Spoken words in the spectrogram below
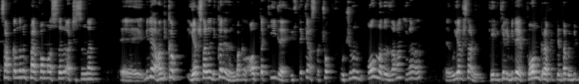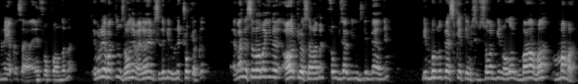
Safkanların performansları açısından e, bir de handikap yarışlarda dikkat edin. Bakın alttaki ile üstteki arasında çok uçurum olmadığı zaman inanın e, bu yarışlar tehlikeli. Bir de form grafikleri tabii birbirine yakınsa yani en son formlarına. E buraya baktığım zaman hemen hemen hepsi de birbirine çok yakın. E ben de sıralama yine ağır kilosuna rağmen son güzel birinciliği beğendim. Bir Burluk Resket temsilcisi olan bir nolu Bahama Mama.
